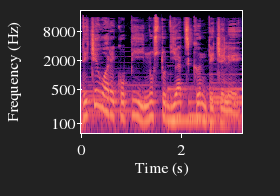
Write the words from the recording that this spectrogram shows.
de ce oare copiii nu studiați cântecele?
